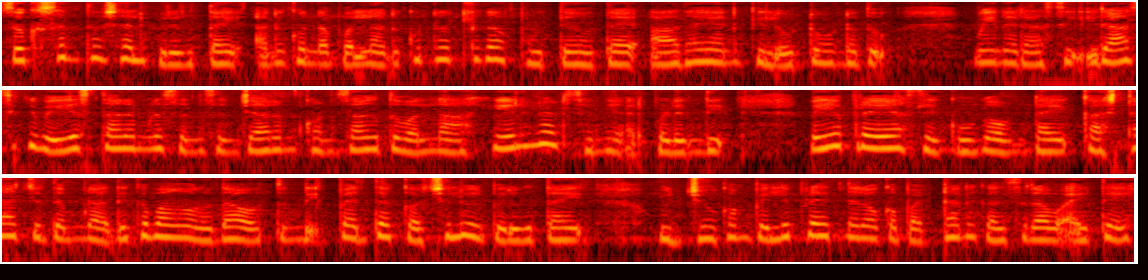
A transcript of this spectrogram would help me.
సుఖ సంతోషాలు పెరుగుతాయి. అనుకున్న పనులు అనుకున్నట్లుగా పూర్తి అవుతాయి. ఆదాయానికి లోటు ఉండదు. మీనరాశి ఈ రాశికి వ్యయ స్థానంలో శని సంచారం కొనసాగుతూ వల్ల ఏలినాటి శని ఏర్పడింది. వ్యయ ప్రయాసాలు ఎక్కువగా ఉంటాయి. కష్టార్జితంలో అధిక భాగం వృధా అవుతుంది. పెద్ద ఖర్చులు పెరుగుతాయి. ఉద్యోగం పెళ్ళి ప్రయత్నాలు ఒక పట్టాన్ని కలిసిరావు అయితే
